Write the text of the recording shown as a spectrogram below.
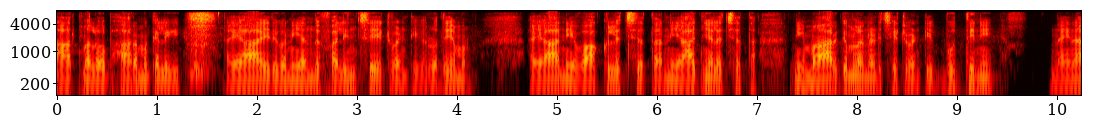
ఆత్మలో భారము కలిగి అయా ఇదిగో నీ అందు ఫలించేటువంటి హృదయమును అయా నీ వాక్కుల చేత నీ ఆజ్ఞల చేత నీ మార్గంలో నడిచేటువంటి బుద్ధిని నైనా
